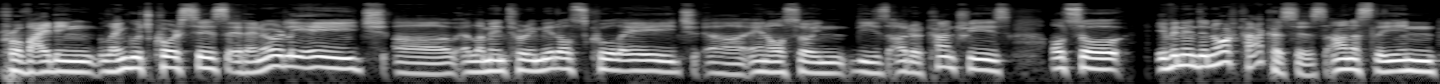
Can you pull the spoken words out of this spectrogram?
providing language courses at an early age, uh, elementary, middle school age, uh, and also in these other countries. Also, even in the North Caucasus, honestly, in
